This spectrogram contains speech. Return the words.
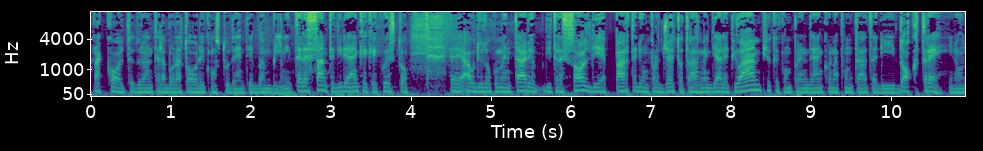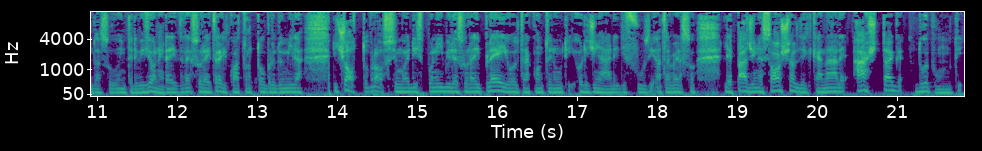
raccolte durante laboratori con studenti e bambini. Interessante dire anche che questo eh, audiodocumentario di tre soldi è parte di un progetto trasmediale più ampio che comprende anche una puntata di Doc 3 in onda su, in televisione Rai 3, su Rai 3 il 4 ottobre 2018 prossimo è disponibile su Rai Play oltre a contenuti originali diffusi attraverso le pagine social del canale hashtag due punti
